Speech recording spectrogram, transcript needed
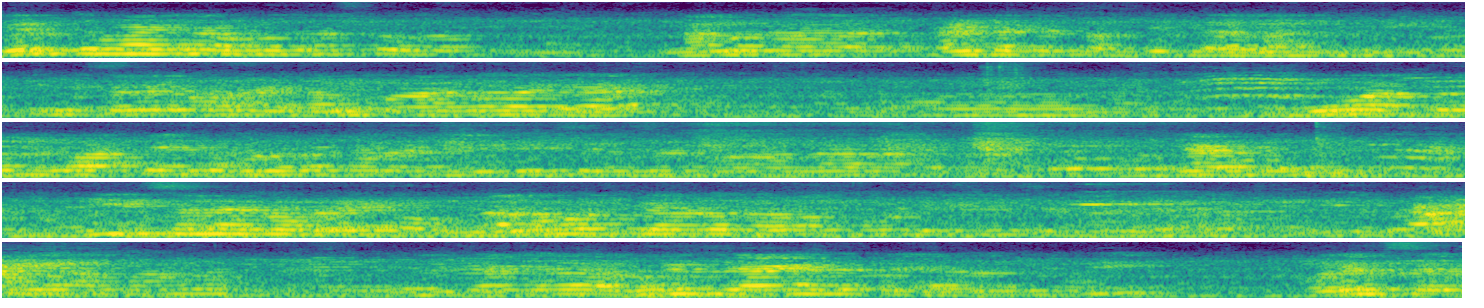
ವಿರುದ್ಧವಾಗಿ ನಾವು ಹೋದಷ್ಟು ನಮಗೆ ಕಂಡಕ್ಕೆ ತಪ್ಪಿದ್ದಲ್ಲ. ಈ ಸಲ ನಮ್ಮ ಭಾಗದಾಗ ಮೂವತ್ತು, ಮೂವತ್ತೈದು ಬರ್ಬೇಕಾದ್ರೆ ಡಿಗ್ರಿ ಸೆಲ್ಸಿಯಸ್ ಒಡ್ಡಾಡ್ತಿದ್ವಿ ಈ ಸಲ ನೋಡ್ರಿ, ನಲವತ್ತೆರಡು ನಲವತ್ತ್ಮೂರು ಡಿಗ್ರಿ ಸೆಲ್ಸಿಯಸ್ ಕಾರಣ ಅಭಿವೃದ್ಧಿ ಆಗೈತೆ. ಪರಿಸರ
